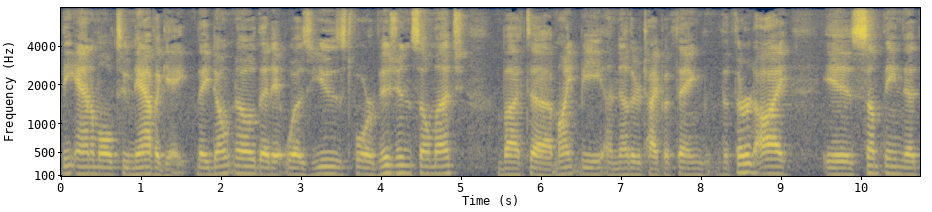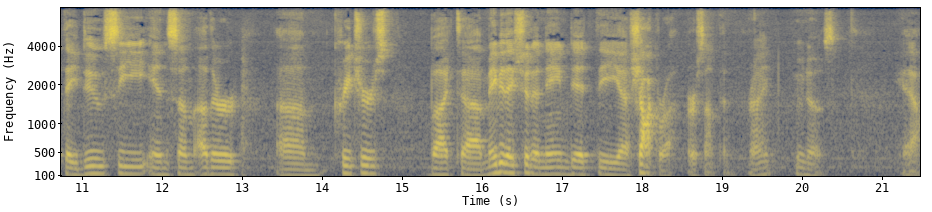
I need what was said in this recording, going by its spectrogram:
the animal to navigate. They don't know that it was used for vision so much, but uh, might be another type of thing. The third eye is something that they do see in some other um, creatures, but uh, maybe they should have named it the uh, chakra or something, right? Who knows? Yeah.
